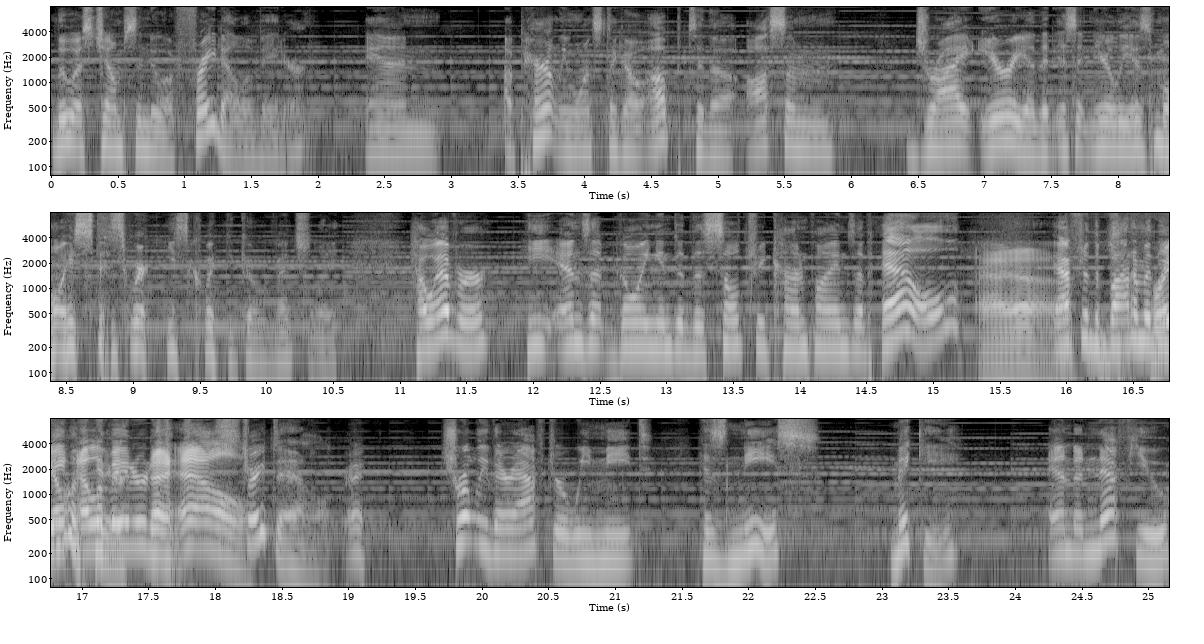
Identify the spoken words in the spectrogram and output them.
Lewis jumps into a freight elevator and apparently wants to go up to the awesome dry area that isn't nearly as moist as where he's going to go eventually. However, he ends up going into the sultry confines of hell uh, after the bottom of the freight elevator. to hell. Straight to hell. Right. Shortly thereafter, we meet his niece, Mickey, and a nephew,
